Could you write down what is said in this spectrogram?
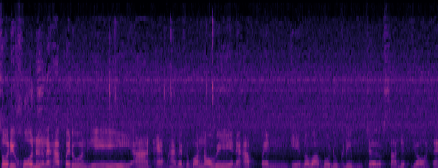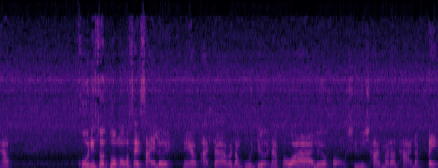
ส่วนอีกคู่หนึ่งนะครับ ไปดูที่แถมให้เป็นฟุตบอลนอร์เวย์นะครับ เป็นเกมระหว่างโบดูกริมเจอกับซานเดฟยอร์ดนะครับ คู่นี้ส่วนตัวมองว่าใสๆเลยนะครับ อาจจะไม่ต้องพูดเยอะนะ เพราะว่าเรื่องของชื่อชาร์ตมาตรฐานนักเตะ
